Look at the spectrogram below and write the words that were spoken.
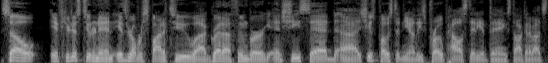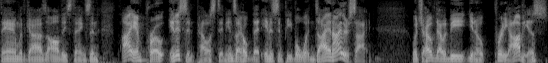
So if you're just tuning in, Israel responded to uh, Greta Thunberg, and she said uh, she was posting, you know, these pro-Palestinian things, talking about stand with Gaza, all these things. And I am pro-innocent Palestinians. I hope that innocent people wouldn't die on either side, which I hope that would be, you know, pretty obvious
